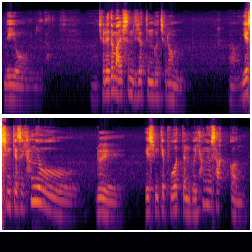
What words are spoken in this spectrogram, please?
내용입니다. 어, 전에도 말씀드렸던 것처럼 어, 예수님께서 향유를 예수님께 부었던 그 향유 사건 어,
